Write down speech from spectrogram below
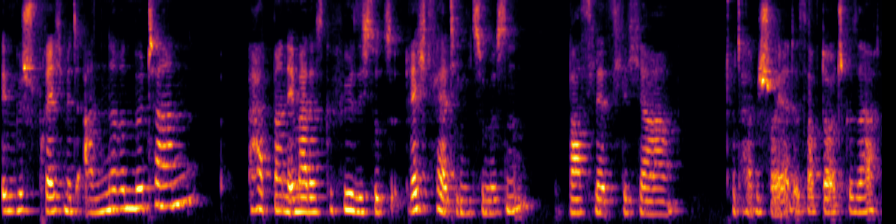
im Gespräch mit anderen Müttern hat man immer das Gefühl, sich so rechtfertigen zu müssen, was letztlich ja total bescheuert ist, auf Deutsch gesagt.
